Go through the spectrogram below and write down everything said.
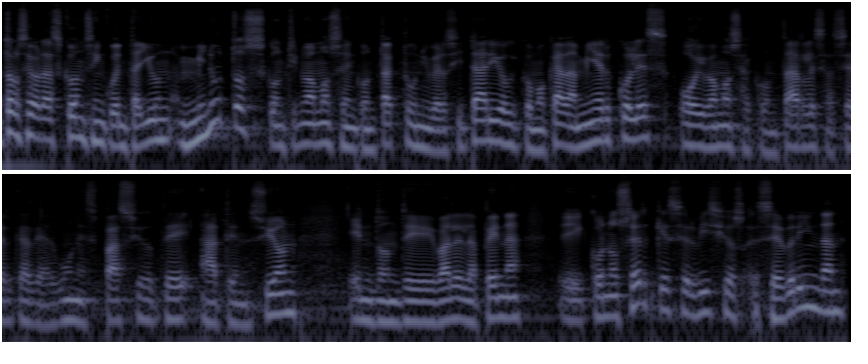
14 horas con 51 minutos. Continuamos en contacto universitario y como cada miércoles, hoy vamos a contarles acerca de algún espacio de atención en donde vale la pena eh, conocer qué servicios se brindan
